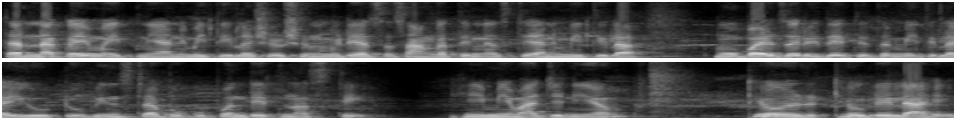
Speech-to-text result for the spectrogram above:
त्यांना काही माहीत नाही आणि मी तिला सोशल मीडियाचं सांगतही नसते आणि मी तिला मोबाईल जरी देते तर मी तिला यूट्यूब इन्स्टा बघू पण देत नसते. हे मी माझे नियम ठेव ठेवलेले आहे.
